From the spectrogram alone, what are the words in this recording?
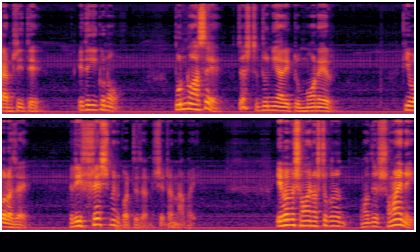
কান্ট্রিতে এতে কি কোনো পুণ্য আছে? জাস্ট দুনিয়ার একটু মনের, কি বলা যায় রিফ্রেশমেন্ট করতে যান, সেটা না ভাই। এভাবে সময় নষ্ট করার আমাদের সময় নেই।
